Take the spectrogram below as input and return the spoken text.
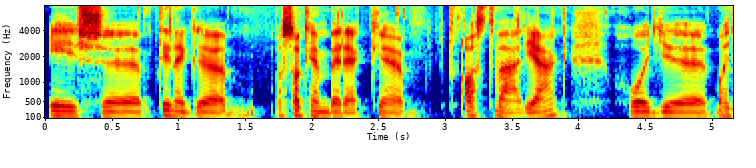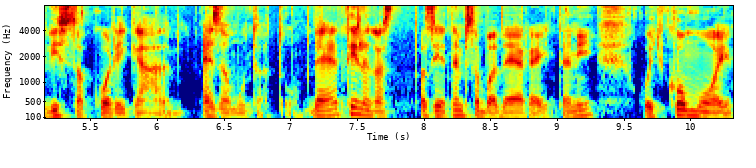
és tényleg a szakemberek azt várják, hogy majd visszakorrigál ez a mutató. De tényleg azt azért nem szabad elrejteni, hogy komoly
